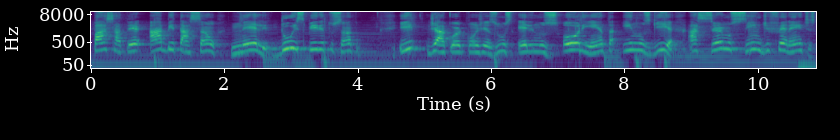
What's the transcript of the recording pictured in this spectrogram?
passa a ter habitação nele do Espírito Santo. E, de acordo com Jesus, ele nos orienta e nos guia a sermos sim diferentes.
